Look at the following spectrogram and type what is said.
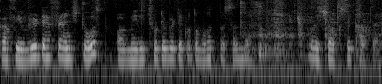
का फेवरेट है फ्रेंच टोस्ट और मेरे छोटे बेटे को तो बहुत पसंद है। बड़े शौक से खाता है।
